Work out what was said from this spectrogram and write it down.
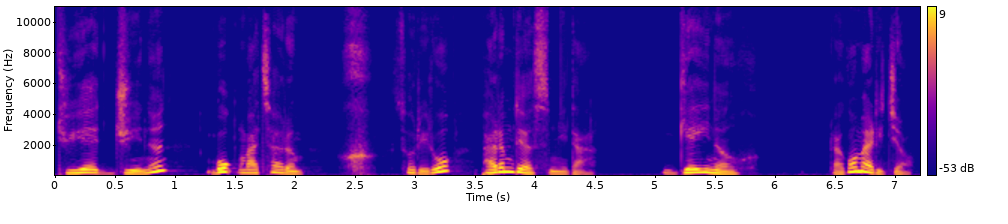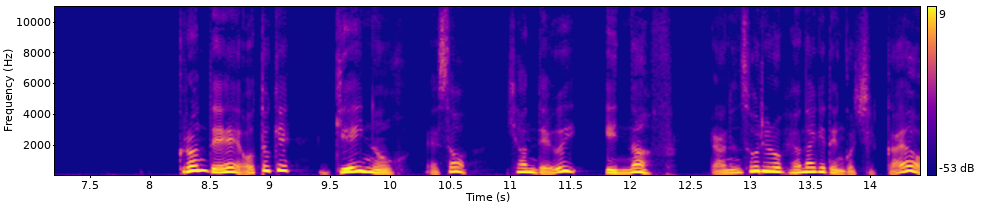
뒤에 G는 목 마찰음 흐 소리로 발음되었습니다. gainer라고 말이죠. 그런데 어떻게 gainer에서 현대의 enough라는 소리로 변하게 된 것일까요?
